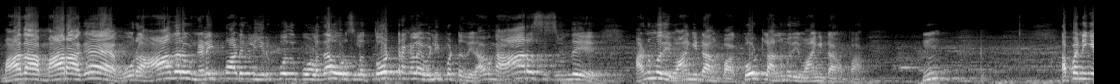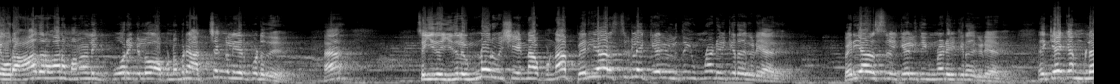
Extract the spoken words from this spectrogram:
மாதா மாறாக ஒரு ஆதரவு நிலைப்பாடுகள் இருப்பது போல தான் ஒரு சில தோற்றங்களை வெளிப்பட்டது. அவங்க ஆர்எஸ்எஸ் வந்து அனுமதி வாங்கிட்டாங்கப்பா. கோர்ட்டில் அனுமதி வாங்கிட்டாங்கப்பா. ம்? அப்போ நீங்கள் ஒரு ஆதரவான மனநிலைக்கு போகிறீங்களோ அப்படின்ற மாதிரி அச்சங்கள் ஏற்படுது. ஆ? சரி இது இதில் இன்னொரு விஷயம் என்ன அப்படின்னா பெரியாரசுகளே கேள்வி தூக்கி முன்னாடி வைக்கிறது கிடையாது. பெரியாரசுகள் கேள்வி தூக்கி முன்னாடி வைக்கிறது கிடையாது. அதை கேட்கணும்ல?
